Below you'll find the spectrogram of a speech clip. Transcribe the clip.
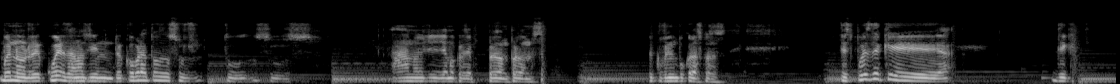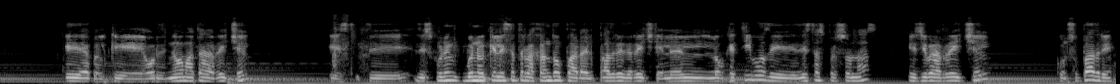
Bueno, recuerda, más bien, recobra todos sus... Ah, no, yo ya me acordé, perdón, perdón, estoy confundiendo un poco las cosas. Después de que... de que, que, ordenó matar a Rachel, este, descubren, bueno, que él está trabajando para el padre de Rachel. El, objetivo de, de, estas personas es llevar a Rachel con su padre.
